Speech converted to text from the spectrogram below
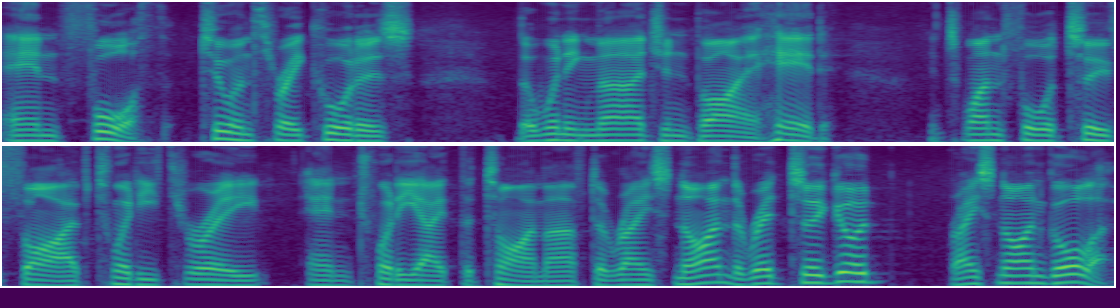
and fourth, two and three quarters, the winning margin by a head. It's one four two five, 23 and 28 the time after race nine. The red too good, race nine Gawler.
